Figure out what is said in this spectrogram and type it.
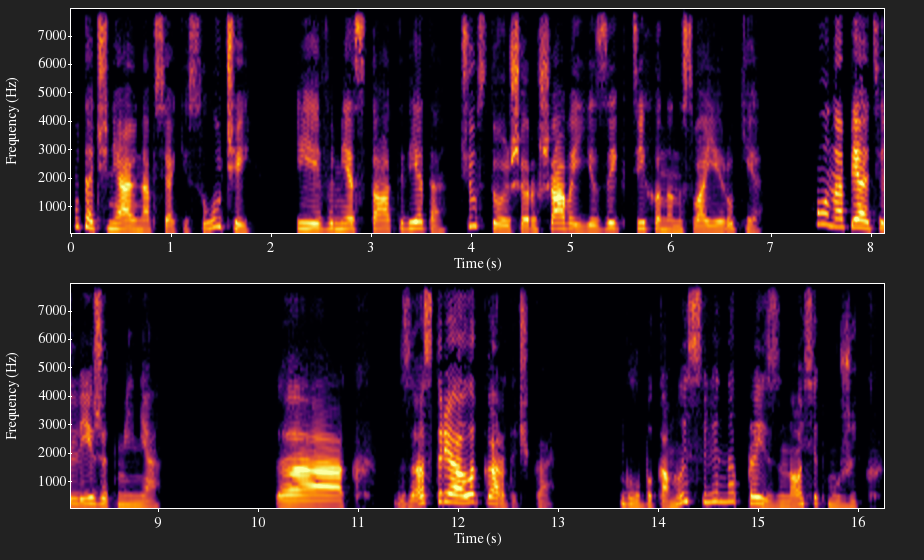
Уточняю на всякий случай, и вместо ответа чувствую шершавый язык Тихона на своей руке. Он опять лижет меня. «Так, застряла карточка», — глубокомысленно произносит мужик.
